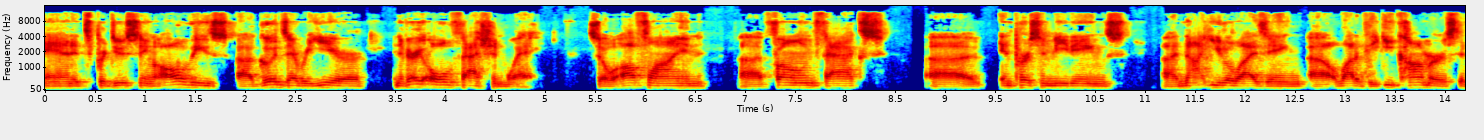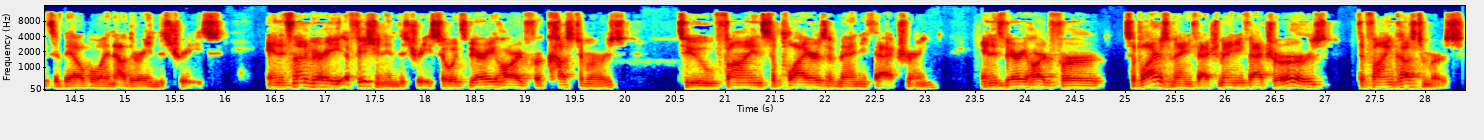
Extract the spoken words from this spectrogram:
and it's producing all these uh, goods every year in a very old fashioned way. So, offline, uh, phone, fax, uh, in person meetings, uh, not utilizing uh, a lot of the e commerce that's available in other industries. And it's not a very efficient industry. So it's very hard for customers to find suppliers of manufacturing. And it's very hard for suppliers of manufacturing, manufacturers to find customers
